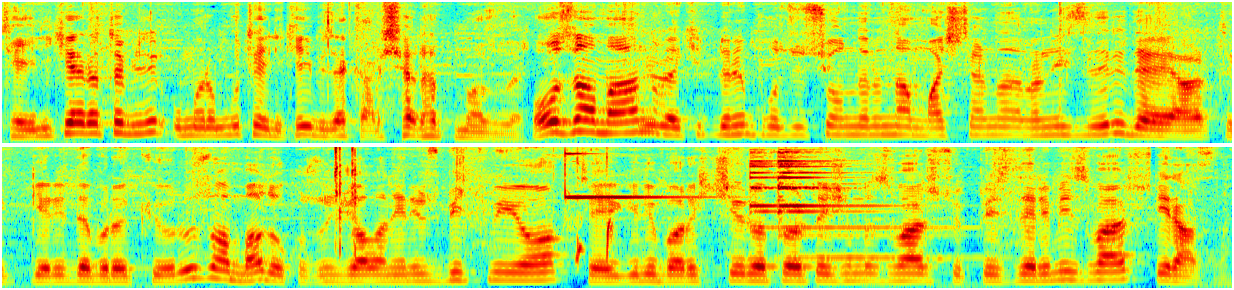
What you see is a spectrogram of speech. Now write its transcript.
Tehlike yaratabilir. Umarım bu tehlikeyi bize karşı yaratmazlar. O zaman rakiplerin pozisyonlarından, maçlarından analizleri de artık geride bırakıyoruz ama 9. alan henüz bitmiyor. Sevgili Barışçı röportajımız var, sürprizlerimiz var. Birazdan.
